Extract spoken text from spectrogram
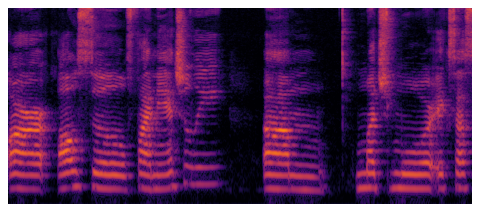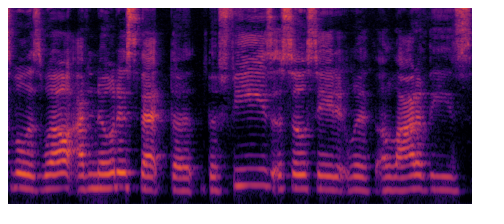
are also financially um, much more accessible as well. I've noticed that the the fees associated with a lot of these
